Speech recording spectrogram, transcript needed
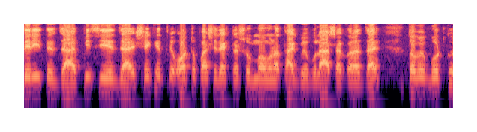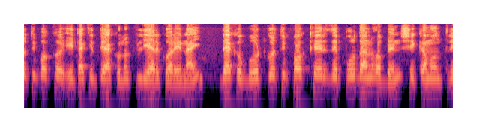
দেরিতে যায়, পিছিয়ে যায়, সেক্ষেত্রে অটো পাসের একটা সম্ভাবনা থাকবে বলে আশা করা যায়। তবে বোর্ড কর্তৃপক্ষ এটা কিন্তু এখনও ক্লিয়ার করে নাই। দেখো, বোর্ড কর্তৃপক্ষের যে প্রধান হবেন শিক্ষামন্ত্রী,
